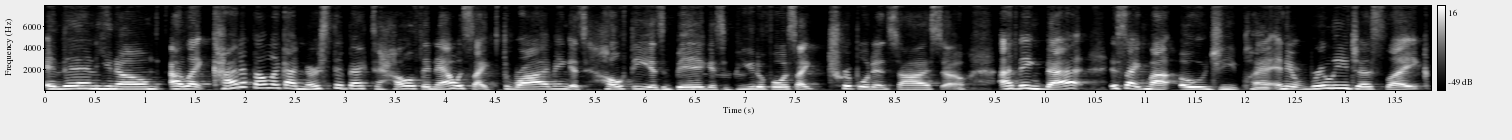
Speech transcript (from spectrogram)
And then, you know, I like kind of felt like I nursed it back to health. And now it's like thriving, it's healthy, it's big, it's beautiful, it's like tripled in size. So I think that is like my OG plant. And it really just like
